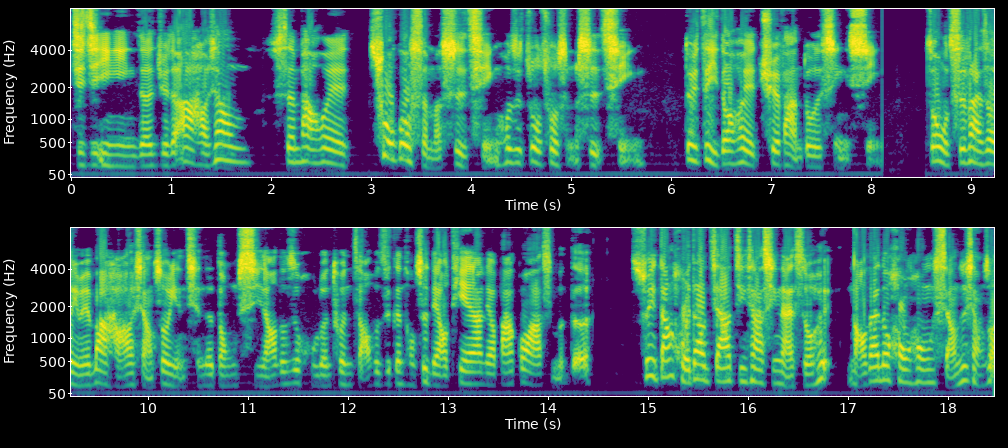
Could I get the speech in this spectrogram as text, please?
汲汲营营的，觉得啊，好像生怕会错过什么事情，或是做错什么事情，对自己都会缺乏很多的信心。中午吃饭的时候也没办法好好享受眼前的东西，然后都是囫囵吞枣，或是跟同事聊天啊、聊八卦啊什么的。所以当回到家静下心来的时候，会脑袋都轰轰响，就想说，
